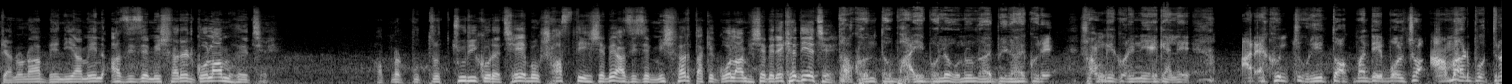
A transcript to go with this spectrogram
কেননা বেনিয়ামিন আজিজে মিশরের গোলাম হয়েছে। আপনার পুত্র চুরি করেছে এবং শাস্তি হিসেবে আজিজে মিশর তাকে গোলাম হিসেবে রেখে দিয়েছে। তখন তো ভাই বলে অনুনয় বিনয় করে সঙ্গে করে নিয়ে গেলে। আর এখন চুরির তকমা দিয়ে বলছো আমার পুত্র?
